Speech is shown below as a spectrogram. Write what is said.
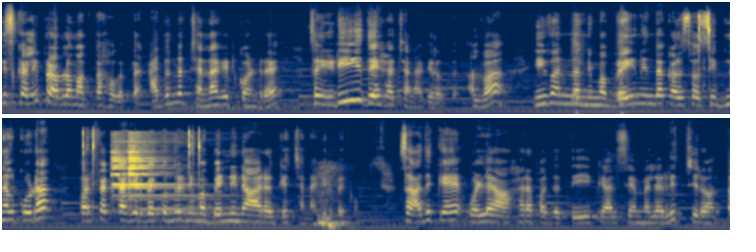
ಡಿಸ್ಕಲ್ಲಿ ಪ್ರಾಬ್ಲಮ್ ಆಗ್ತಾ ಹೋಗುತ್ತೆ. ಅದನ್ನು ಚೆನ್ನಾಗಿಟ್ಕೊಂಡ್ರೆ ಸೊ ಇಡೀ ದೇಹ ಚೆನ್ನಾಗಿರುತ್ತೆ, ಅಲ್ವಾ? ಈವನ್ ನಿಮ್ಮ ಬ್ರೈನಿಂದ ಕಳಿಸೋ ಸಿಗ್ನಲ್ ಕೂಡ ಪರ್ಫೆಕ್ಟ್ ಆಗಿರಬೇಕು ಅಂದರೆ ನಿಮ್ಮ ಬೆನ್ನಿನ ಆರೋಗ್ಯ ಚೆನ್ನಾಗಿರಬೇಕು. ಸೊ ಅದಕ್ಕೆ ಒಳ್ಳೆ ಆಹಾರ ಪದ್ಧತಿ ಕ್ಯಾಲ್ಸಿಯಂ ಎಲ್ಲ ರಿಚ್ ಇರೋವಂಥ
